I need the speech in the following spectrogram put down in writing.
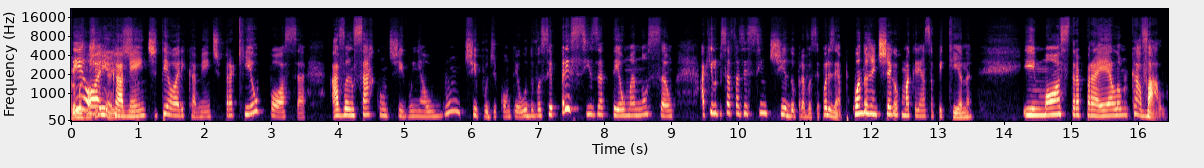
teoricamente, teoricamente, para que eu possa avançar contigo em algum tipo de conteúdo, você precisa ter uma noção. Aquilo precisa fazer sentido para você. Por exemplo, quando a gente chega com uma criança pequena e mostra para ela um cavalo.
